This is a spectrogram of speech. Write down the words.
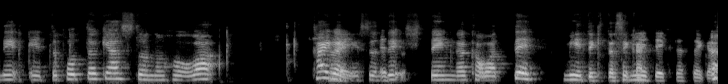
い、で、えっと、ポッドキャストの方は、海外に住んで視点が変わって、見えてきた世界。見えてきた世界。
